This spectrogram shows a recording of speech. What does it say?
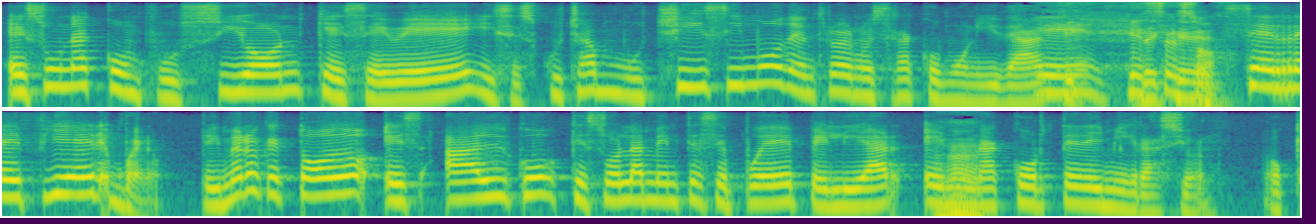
es una confusión que se ve y se escucha muchísimo dentro de nuestra comunidad. ¿Qué- qué es eso? Se refiere, bueno, primero que todo es algo que solamente se puede pelear en Ajá. una corte de inmigración. ¿Ok?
